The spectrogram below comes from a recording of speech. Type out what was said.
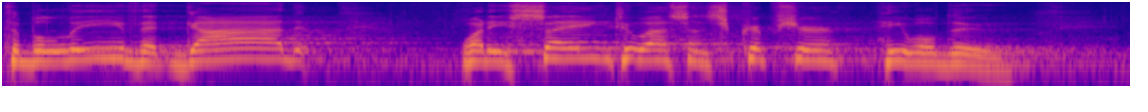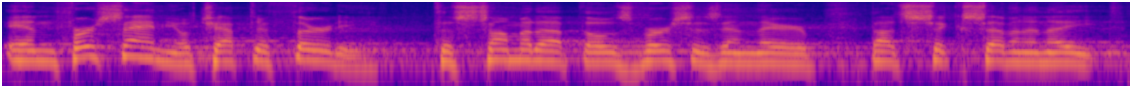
to believe that God, what He's saying to us in Scripture, He will do. In 1 Samuel chapter 30, to sum it up, those verses in there, about 6, 7, and 8.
